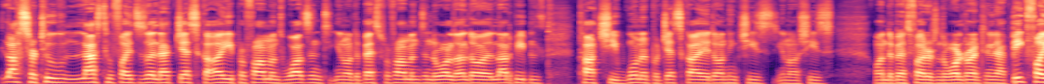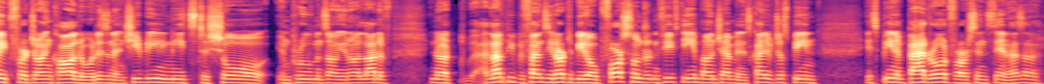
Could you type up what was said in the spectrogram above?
lost her two last two fights as well. That Jessica Eye performance wasn't, you know, the best performance in the world. Although a lot of people thought she won it, but Jessica I don't think she's, you know, she's one of the best fighters in the world or anything like that. Big fight for John Calderwood, isn't it? And she really needs to show improvements now. You know, a lot of, you know, a lot of people fancied her to be the first 115 pound champion. It's kind of just been, it's been a bad road for her since then, hasn't it?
